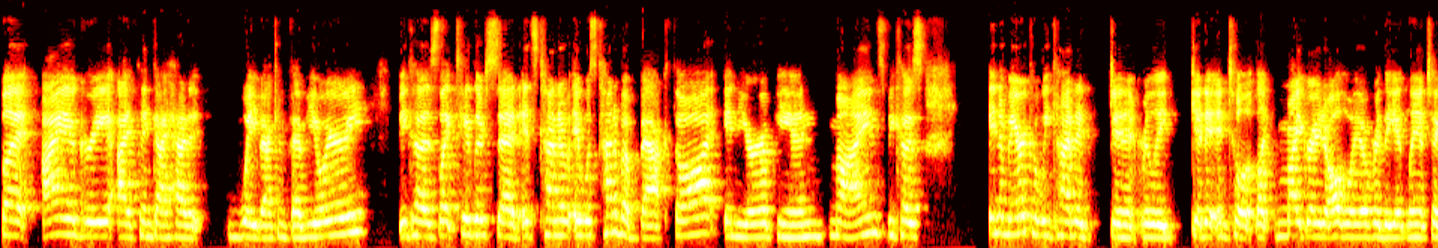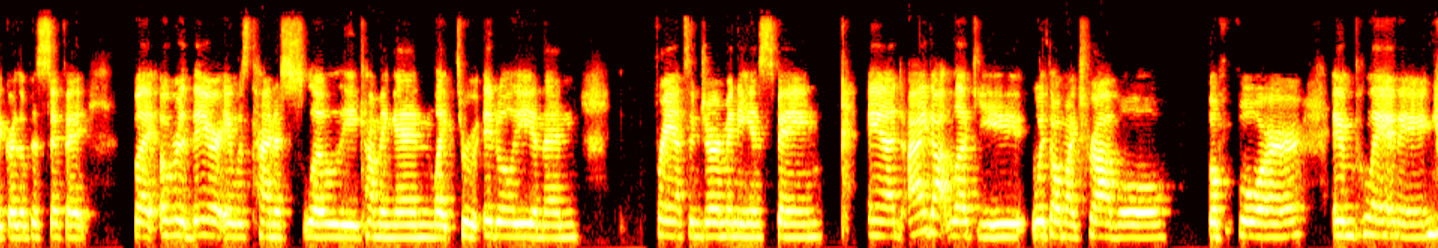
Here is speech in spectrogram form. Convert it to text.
But I agree. I think I had it way back in February because like Taylor said, it's kind of it was kind of a back thought in European minds because in America we kind of didn't really get it until it like migrated all the way over the Atlantic or the Pacific. But over there it was kind of slowly coming in like through Italy and then France and Germany and Spain. And I got lucky with all my travel before in planning,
